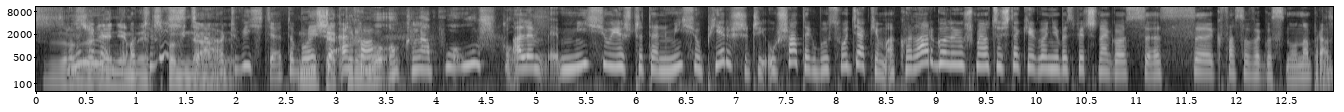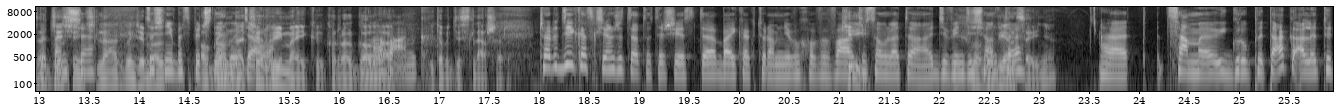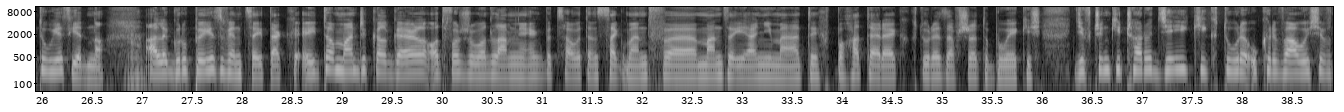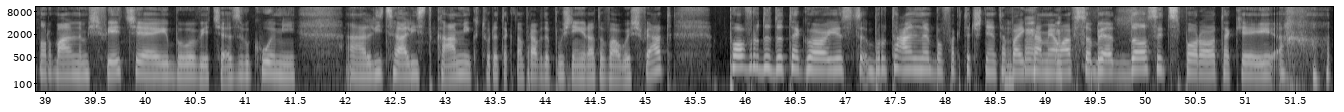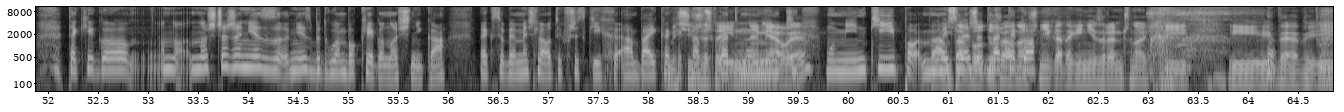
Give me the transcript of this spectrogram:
z z No no, rozrzewieniem oczywiście, wspomina Oczywiście, to było misia, jeszcze echo. któremu oklapło łóżko. Ale Misiu jeszcze ten Misiu pierwszy, czyli uszatek był słodziakiem, a Kolargol już miał coś takiego niebezpiecznego z, z kwasowego snu, naprawdę. Za Tam 10 się lat będziemy oglądać działo. remake Coral na Gola bank. i to będzie slasher. Czarodziejka z Księżyca to też jest e, bajka, która mnie wychowywała, Ci. to są lata Chyba 90. było więcej, nie? E, Samej grupy tak, ale tytuł jest jedno. Ale grupy jest więcej, tak. I to Magical Girl otworzyło dla mnie jakby cały ten segment w mandze i anime tych bohaterek, które zawsze to były jakieś dziewczynki czarodziejki, które ukrywały się w normalnym świecie i były, wiecie, zwykłymi e, licealistkami, które tak naprawdę później ratowały świat. Powrót do tego jest brutalny, bo faktycznie ta bajka miała w sobie dosyć sporo takiej, takiego, no, no szczerze niez, niezbyt głębokiego nośnika. Jak sobie myślę o tych wszystkich bajkach, Myślisz, jak na że te przykład inne muminki, miały? muminki po, Tam, myślę, tam było że dużo dlatego... nośnika, takiej niezręczności i, i,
